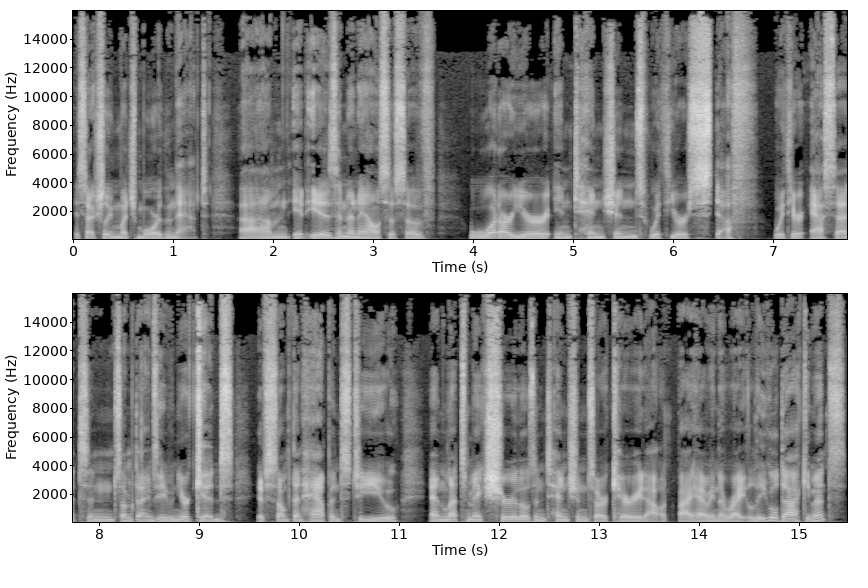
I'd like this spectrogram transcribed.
It's actually much more than that. Um, it is an analysis of what are your intentions with your stuff, with your assets, and sometimes even your kids if something happens to you. And let's make sure those intentions are carried out by having the right legal documents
